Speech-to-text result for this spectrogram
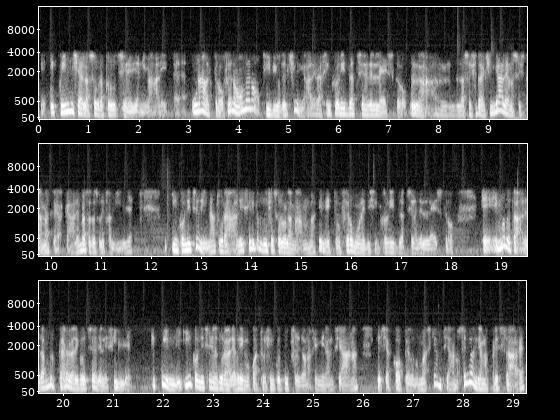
e, quindi c'è la sovrapproduzione di animali. Eh, un altro fenomeno tipico del cinghiale è la sincronizzazione dell'estro. La, la società del cinghiale è una società matriarcale basata sulle famiglie. In condizioni naturali si riproduce solo la mamma che emette un feromone di sincronizzazione dell'estro e, in modo tale da bloccare la riproduzione delle figlie e quindi in condizioni naturali avremo 4-5 cuccioli da una femmina anziana che si accoppia con un maschio anziano, se noi andiamo a pressare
